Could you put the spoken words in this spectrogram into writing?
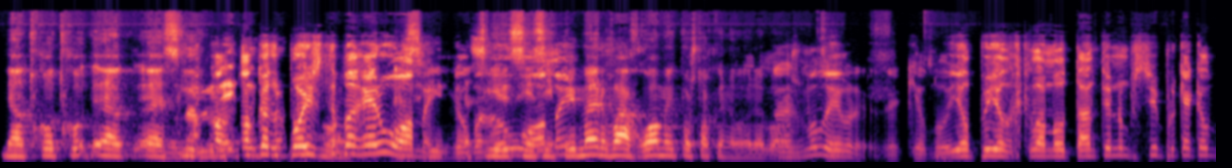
Não, tocou, tocou não, assim, toca depois de barrer o homem. Assim, ele assim, o assim, homem. primeiro varre o homem e depois toca na, na bola. Mas-me livre. Aquilo, ele, ele reclamou tanto, eu não percebi porque é que ele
